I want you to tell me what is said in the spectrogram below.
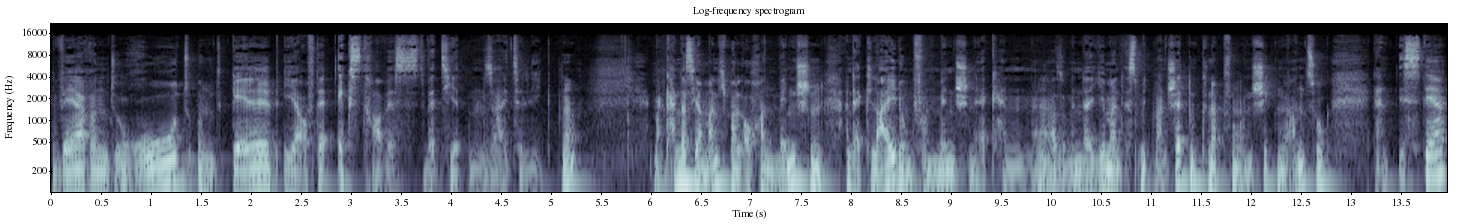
während rot und gelb eher auf der extravertierten Seite liegt. Ne? Man kann das ja manchmal auch an Menschen, an der Kleidung von Menschen erkennen. Ne? Also wenn da jemand ist mit Manschettenknöpfen und schicken Anzug, dann ist der,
